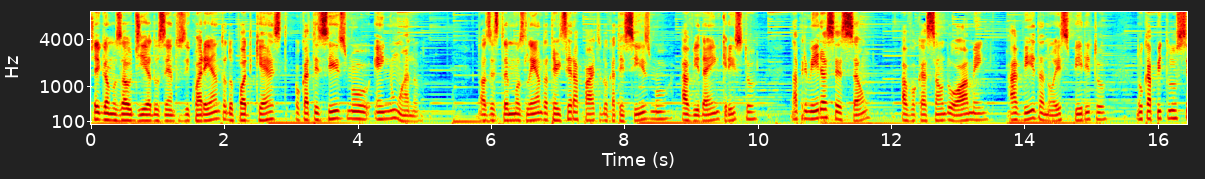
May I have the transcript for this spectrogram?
Chegamos ao dia 240 do podcast O Catecismo em um ano. Nós estamos lendo a terceira parte do Catecismo, A Vida em Cristo. Na primeira sessão, A Vocação do Homem, A Vida no Espírito, no capítulo 2,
